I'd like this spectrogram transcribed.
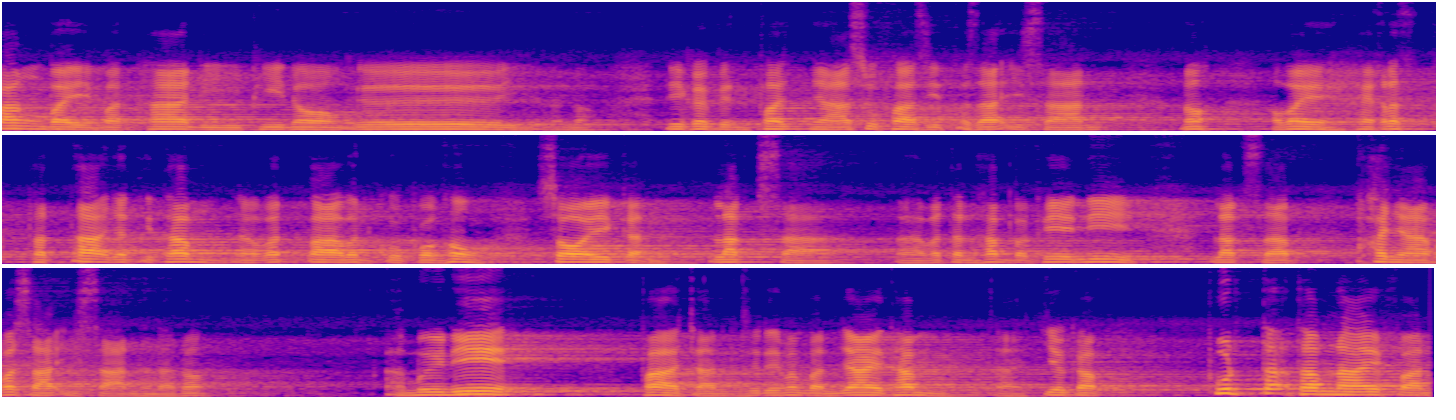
ฟังใบบัตรหาดีพี่น้องเอ้ยเนาะนี่ก็เป็นพระญาสุภาษิตภาษาอีสานเนาะเอาไว้ให้คณะทัตตายติธรรมวัดป่าบรรกบของเฮาซอยกันรักษาวัฒนธรรมประเพณีรักษาพญาภาษาอีสานนั่นแหละเนาะมือนี้พระอาจารย์ก็จะได้มาบรรยายธรรมเกี่ยวกับพุทธธรรมนายฝัน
